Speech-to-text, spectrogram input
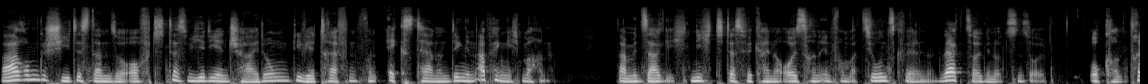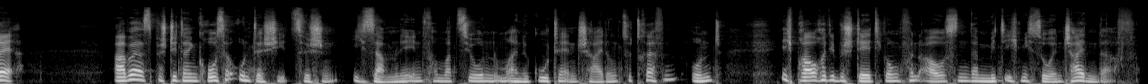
Warum geschieht es dann so oft, dass wir die Entscheidungen, die wir treffen, von externen Dingen abhängig machen? Damit sage ich nicht, dass wir keine äußeren Informationsquellen und Werkzeuge nutzen sollten. Au contraire. Aber es besteht ein großer Unterschied zwischen ich sammle Informationen, um eine gute Entscheidung zu treffen und ich brauche die Bestätigung von außen, damit ich mich so entscheiden darf.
